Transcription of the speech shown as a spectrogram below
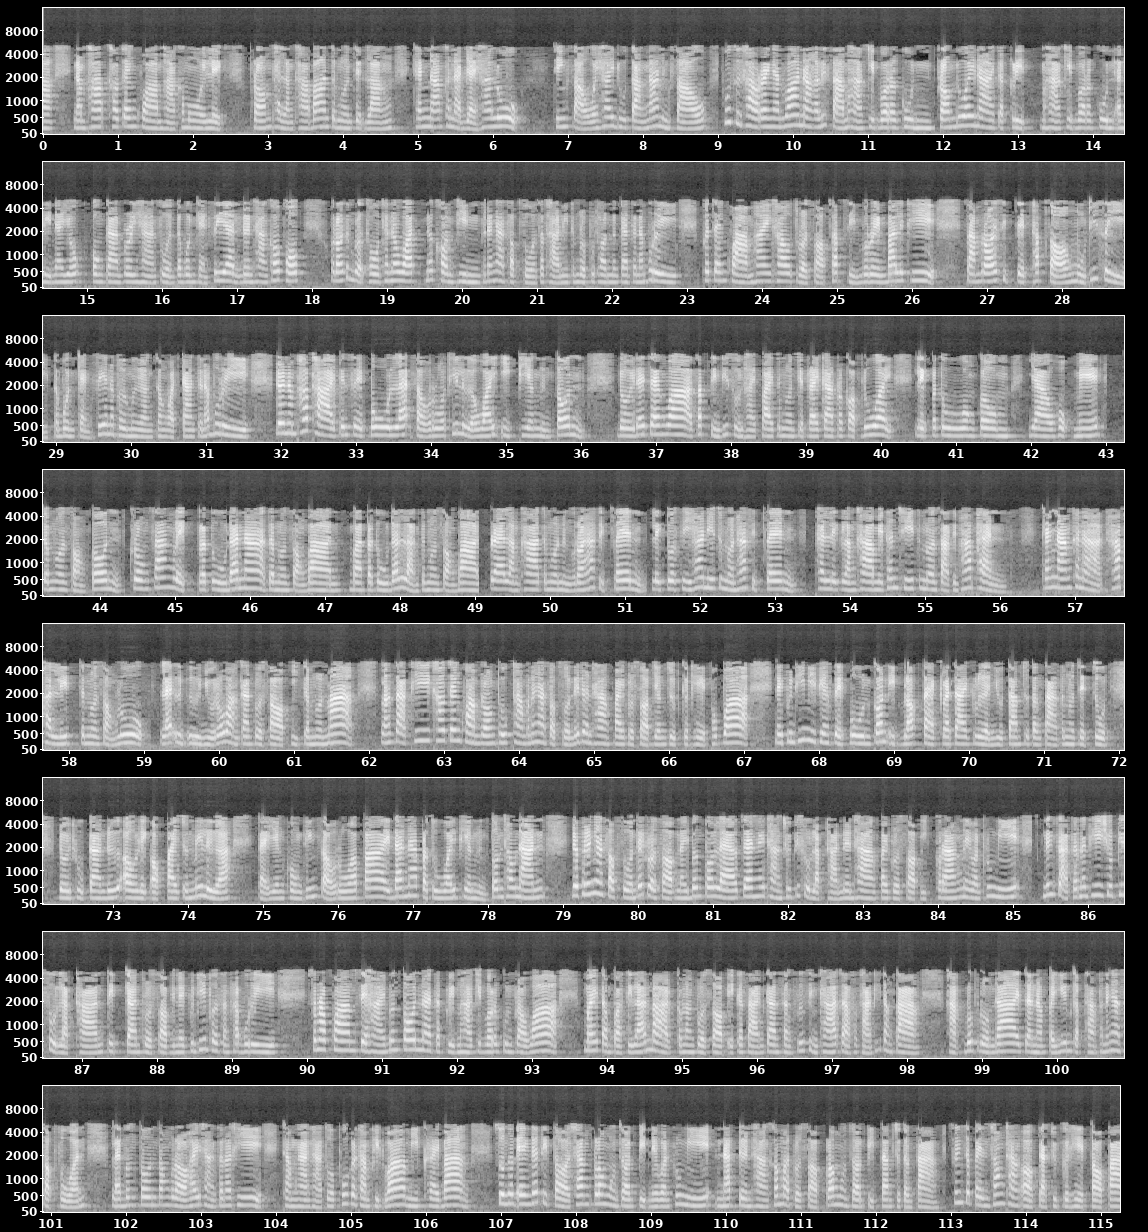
นำภาพเข้าแจ้งความหาขโมยเหล็ก พร้อมแผ่นหลังคาบ้านจำนวนเจ็ดหลัง แท้งน้ำขนาดใหญ่5ลูก ทิ้งเสาไว้ให้ดูต่างหน้าหนึ่งเสา ผู้สื่อข่าวรายงานว่านางอลิสามหากิจวรกุล พร้อมด้วยนายจักริดมหากิจวรกุล อดีตนายก องค์การบริหารส่วนตำบลแก่งเซียน เดินทางเข้าพบ ร้อยตำรวจโทธนวัฒน์นครพิน พนักงานสอบสวนสถานีตำรวจภูธรเมืองกาญจนบุรี เพื่อแจ้งความให้เข้าตรวจสอบทรัพย์สินบริเวณบ้านเลขที่ 317 ทับ 2 หมู่ที่ 4 ตำบลแก่งเซียนอำเภอเมือง จังหวัดกาญจนบุรี โดยนำภาพถ่ายเป็นเศษปูนและเสารั้วที่เหลือไว้อีกเพียงหนึ่งต้น โดยได้แจ้งว่าทรัพย์สินที่สูญหายไปจำนวน7รายการประกอบด้วย เหล็กประตูวงกลม ยาว 6 เมตรจำนวน2ต้น โครงสร้างเหล็กประตูด้านหน้าจำนวน2บาน บานประตูด้านหลังจำนวน2บาน แปรหลังคาจำนวน 150 เส้น เหล็กตัว 4-5 นิ้วจำนวน 50 เส้น แผ่นเหล็กหลังคาเมทัลชีตจำนวน 35 แผ่น แท้งน้ำขนาด 5,000 ลิตรจำนวน 2 ลูก และอื่นๆ อยู่ระหว่างการตรวจสอบอีกจำนวนมาก หลังจากที่เข้าแจ้งความร้องทุกข์ทางพนักงานสอบสวนได้เดินทางไปตรวจสอบยังจุดเกิดเหตุ พบว่าในพื้นที่มีเพียงเศษปูนก้อนอิฐบล็อกแตกกระจายเกลื่อนอยู่ตามจุดต่างๆจำนวน 7 จุด โดยถูกการรื้อเอาเหล็กออกไปจนไม่เหลือ แต่ยังคงทิ้งเสารั้วป้ายด้านหน้าประตูไว้เพียงหนึ่งต้นเท่านั้น โดยพนักงานสอบสวนได้ตรวจสอบในเบื้องต้นแล้ว แจ้งให้ทางชุดพิสูจน์หลักฐานเดินทางไปตรวจสอบอีกครั้งในวันพรุ่งนี้ เนื่องจากเจ้าหน้าที่ชุดพิสูจน์หลักฐานติดการตรวจสอบอยู่ในพื้นที่อำเภอสังขบุรีสำหรับความเสียหายเบื้องต้นนายจักริดมหากิจวรกุลกล่าวว่า ไม่ต่ำกว่า4ล้านบาทกำลังตรวจสอบเอกสารการสั่งซื้อสินค้าจากสถานที่ต่างๆ หากรวบรวมได้จะนำไปยื่นกับทางพนักงานสอบสวน และเบื้องต้นต้องรอให้ทางเจ้าหน้าที่ทำงานหาตัวผู้กระทำผิดว่ามีใครบ้าง ส่วนตนเองได้ติดต่อช่างกล้องวงจรปิดในวันพรุ่งนี้ นัดเดินทางเข้ามาตรวจสอบกล้องวงจรปิดตามจุดต่างๆ ซึ่งจะเป็นช่องทางออกจากจุดเกิดเหตุต่อไป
